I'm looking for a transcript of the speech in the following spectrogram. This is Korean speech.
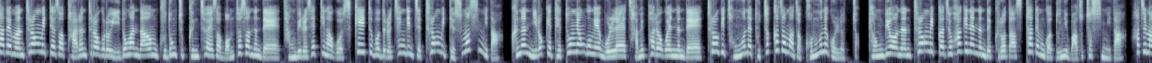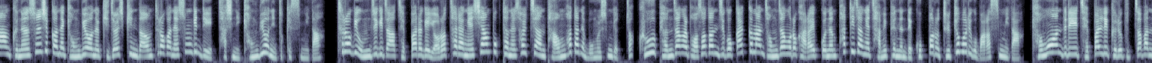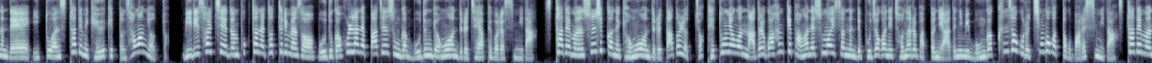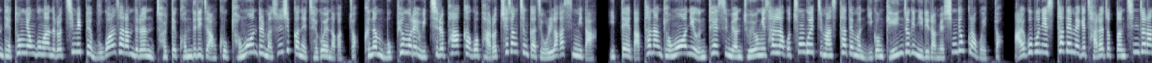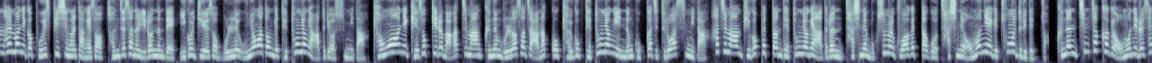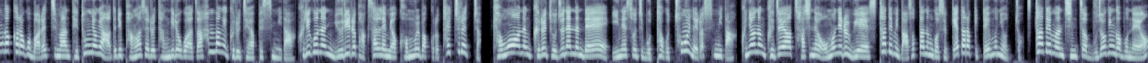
스타뎀은 트럭 밑에서 다른 트럭으로 이동한 다음 구동축 근처에서 멈춰섰는데 장비를 세팅하고 스케이트보드를 챙긴 채 트럭 밑에 숨었습니다. 그는 이렇게 대통령궁에 몰래 잠입하려고 했는데 트럭이 정문에 도착하자마자 검문에 걸렸죠. 경비원은 트럭 밑까지 확인했는데 그러다 스타뎀과 눈이 마주쳤습니다. 하지만 그는 순식간에 경비원을 기절시킨 다음 트럭 안에 숨긴 뒤 자신이 경비원인 척했습니다. 트럭이 움직이자 재빠르게 여러 차량에 시한폭탄을 설치한 다음 화단에 몸을 숨겼죠. 그 후 변장을 벗어던지고 깔끔한 정장으로 갈아입고는 파티장에 잠입했는데 곧바로 들켜버리고 말았습니다. 경호원들이 재빨리 그를 붙잡았는데 이 또한 스타뎀이 계획했던 상황이었죠. 미리 설치해둔 폭탄을 터뜨리면서 모두가 혼란에 빠진 순간 모든 경호원들을 제압해버렸습니다. 스타뎀은 순식간에 경호원들을 따돌렸죠. 대통령은 아들과 함께 방 안에 숨어 있었는데 보좌관이 전화를 받더니 아드님이 뭔가 큰 사고를 친 것 같다고 말했습니다. 스타뎀은 대통령 궁 안으로 침입해 무고한 사람들은 절대 건드리지 않고 경호원들만 순식간에 제거해 나갔죠. 그는 목표물의 위치를 파악하고 바로 최상층까지 올라갔습니다. 이때 나타난 경호원이 은퇴했으면 조용히 살라고 충고했지만 스타뎀은 이건 개인적인 일이라며 신경 끄라고 했죠. 알고 보니 스타뎀에게 잘해줬던 친절한 할머니가 보이스피싱을 당해서 전 재산을 잃었는데 이걸 뒤에서 몰래 운영하던 게 대통령의 아들이었습니다. 경호원이 계속 길을 막았지만 그는 물러서지 않았고 결국 대통령이 있는 곳까지 들어왔습니다. 하지만 비겁했던 대통령의 아들은 자신의 목숨을 구하겠다고 자신의 어머니에게 총을 들이댔죠. 그는 침착하게 어머니를 생각하라고 말했지만 대통령의 아들이 방아쇠를 당기려고 하자 한 방에 그를 제압했습니다. 그리고는 유리를 박살내며 건물 밖으로 탈출했죠. 경호원은 그를 조준했는데 이내 쏘지 못하고 총을 내렸습니다. 그녀는 그제야 자신의 어머니를 위해 스타뎀이 나섰다는 것을 깨달았기 때문이었죠. 스타뎀은 진짜 무적인가 보네요.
